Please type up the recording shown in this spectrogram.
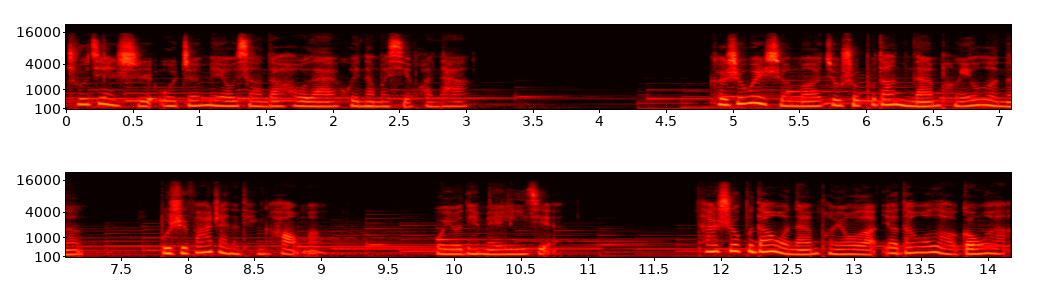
初见时，我真没有想到后来会那么喜欢他。可是为什么就说不当你男朋友了呢？不是发展的挺好吗？我有点没理解。他说不当我男朋友了，要当我老公啊！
